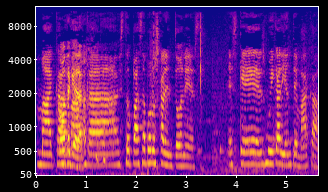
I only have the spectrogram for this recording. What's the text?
Maca, ¿Cómo te queda? Maca, esto pasa por los calentones. Es que es muy caliente, Maca.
